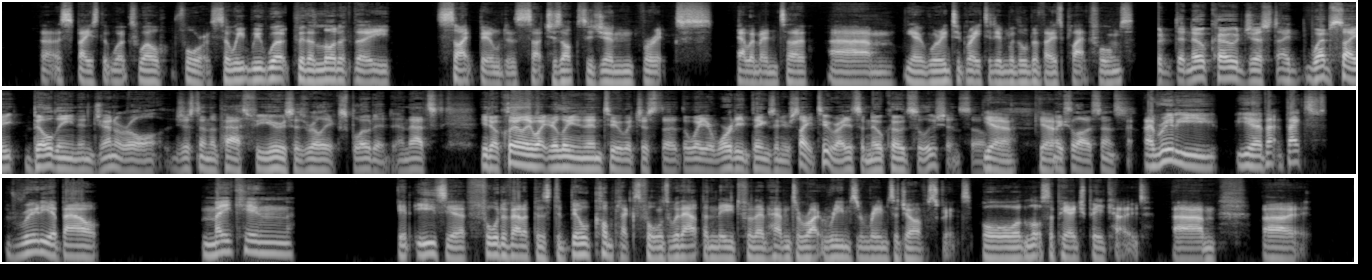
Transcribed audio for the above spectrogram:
a space that works well for us. So we, we worked with a lot of the site builders such as Oxygen, Bricks, Elementor. Um, you know, we're integrated in with all of those platforms. The no code just I, website building in general, just in the past few years, has really exploded, and that's you know clearly what you're leaning into with just the the way you're wording things in your site too, right? It's a no code solution, so yeah, yeah, makes a lot of sense. I really, yeah, that that's really about making it easier for developers to build complex forms without the need for them having to write reams and reams of JavaScript or lots of PHP code. Um, uh,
